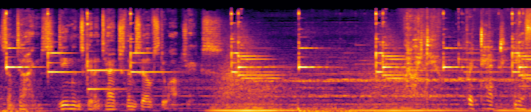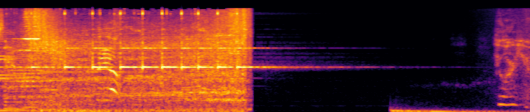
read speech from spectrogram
Sometimes demons can attach themselves to objects. What do I do? Protect your family. Who are you?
